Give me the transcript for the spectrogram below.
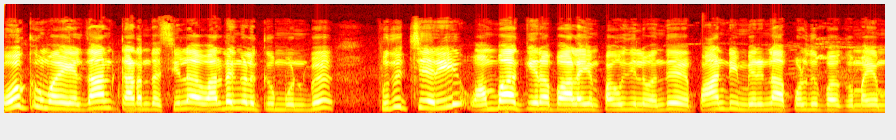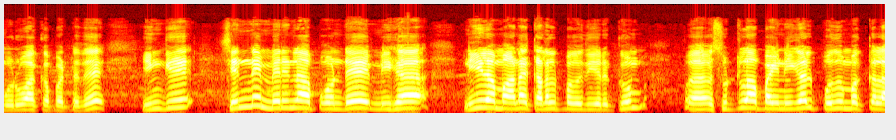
போக்கும் வகையில் தான் கடந்த சில வருடங்களுக்கு முன்பு புதுச்சேரி வம்பாக்கீரபாளையம் பகுதியில் வந்து பாண்டி மெரினா பொழுதுபோக்கு மையம் உருவாக்கப்பட்டது. இங்கு சென்னை மெரினா போன்றே மிக நீளமான கடல் பகுதி இருக்கும். சுற்றுலா பயணிகள் பொதுமக்கள்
